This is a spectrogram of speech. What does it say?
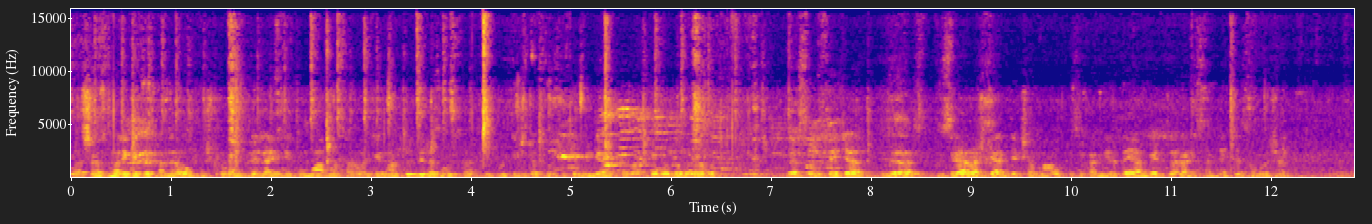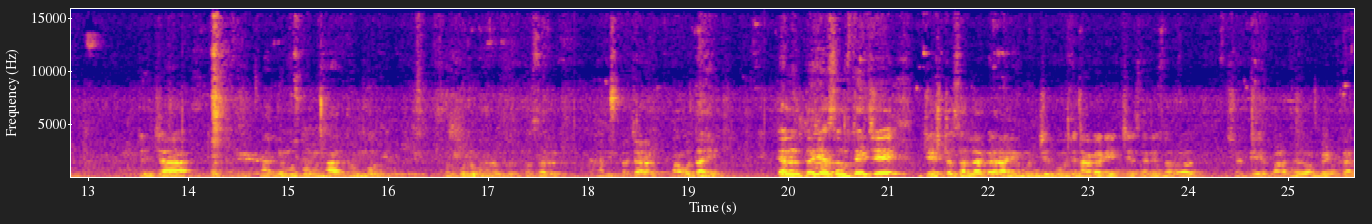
वर्षास मालिकेचं पंधरावं पुष्प गुंतलेलं आहे ते तुम्हा आम्हा सर्वांची मातृदिल संस्था ही बुद्धिस्ट सोशल मीडिया असं बरोबर. या संस्थेच्या तिसऱ्या तिसऱ्या राष्ट्रीय अध्यक्ष महाउपसिका मीरताई आंबेडकर आणि सध्याच्या संरक्षक. त्यांच्या माध्यमातून हा धम्म संपूर्ण भारतभर प्रसार आणि प्रचार पावत आहे. त्यानंतर या संस्थेचे ज्येष्ठ सल्लागार आणि वंचित बहुजन आघाडीचे सर्व सर्व श्रद्धेय बाळासाहेब आंबेडकर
